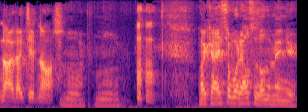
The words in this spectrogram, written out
No, they did not. No, no. okay, so what else is on the menu?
